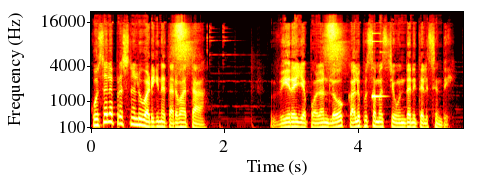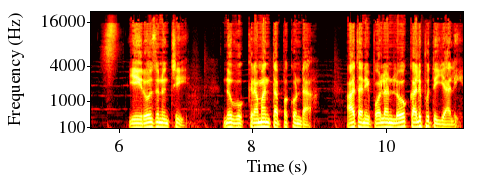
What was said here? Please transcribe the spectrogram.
కుశల ప్రశ్నలు అడిగిన తర్వాత వీరయ్య పొలంలో కలుపు సమస్య ఉందని తెలిసింది. ఈ రోజు నుంచి నువ్వు క్రమం తప్పకుండా అతని పొలంలో కలుపు తీయాలి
